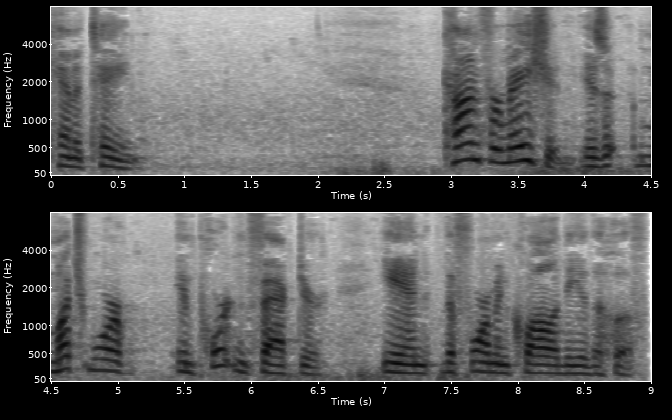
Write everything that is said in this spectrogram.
can attain. Conformation is a much more important factor in the form and quality of the hoof.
